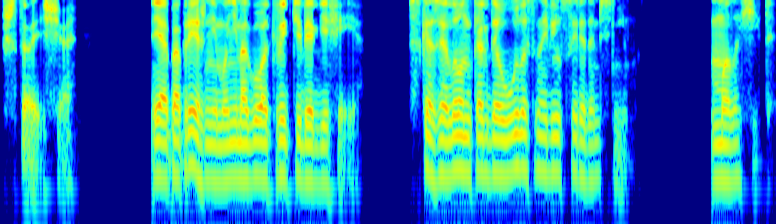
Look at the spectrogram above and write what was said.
«Что еще?» «Я по-прежнему не могу открыть тебе, где фея», — сказал он, когда Уилл остановился рядом с ним. Малахит.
